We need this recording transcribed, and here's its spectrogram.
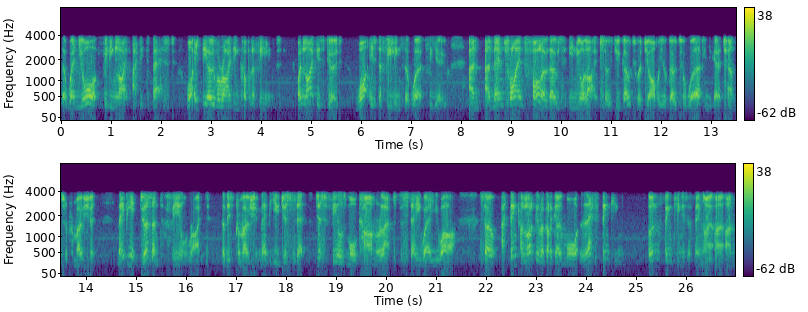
that when you're feeling life at its best, what is the overriding couple of feelings? When life is good, what is the feelings that work for you? And and then try and follow those in your life. So if you go to a job or you go to work and you get a chance for promotion, maybe it doesn't feel right for this promotion. Maybe you just set, just feels more calm and relaxed to stay where you are. So I think a lot of people have got to go more less thinking. Unthinking is a thing I, I, I'm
